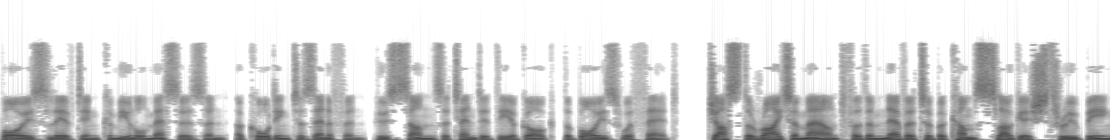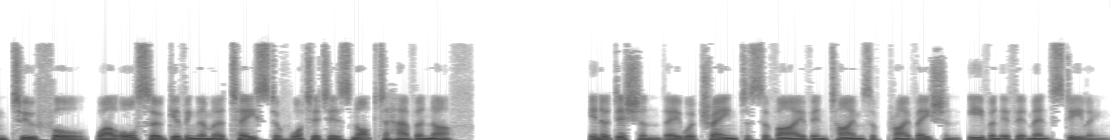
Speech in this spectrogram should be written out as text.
Boys lived in communal messes and, according to Xenophon, whose sons attended the agoge, the boys were fed just the right amount for them never to become sluggish through being too full, while also giving them a taste of what it is not to have enough. In addition they were trained to survive in times of privation, even if it meant stealing.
